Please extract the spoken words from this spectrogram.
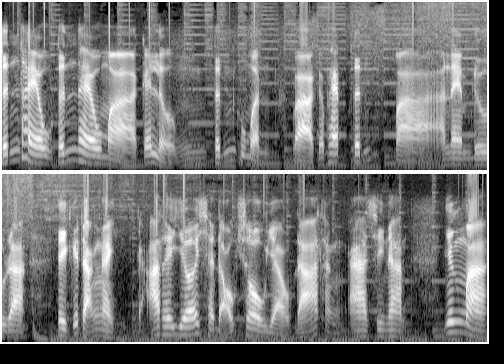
tính theo tính theo mà cái lượng tính của mình và cái phép tính mà anh em đưa ra thì cái trận này cả thế giới sẽ đổ xô vào đá thằng Arsenal. Nhưng mà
